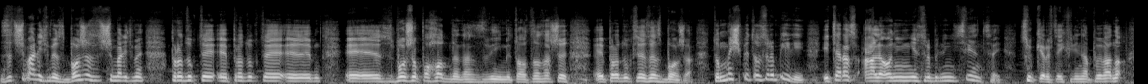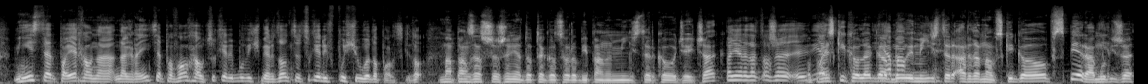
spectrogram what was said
Zatrzymaliśmy zboże, zatrzymaliśmy produkty, y, produkty y, y, zbożopochodne, nazwijmy to, to znaczy produkty ze zboża. To myśmy to zrobili. I teraz, ale oni nie zrobili nic więcej. Cukier w tej chwili napływa. No, minister pojechał na, na granicę, powąchał cukier i mówi śmierdzący cukier i wpuścił go do Polski. To, Ma pan zastrzeżenia do tego, co robi pan minister Kołodziejczak? panie redaktorze... y, Bo ja- pański kolega, ja mam- były minister Ardanowski, go wspiera. Mówi, że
